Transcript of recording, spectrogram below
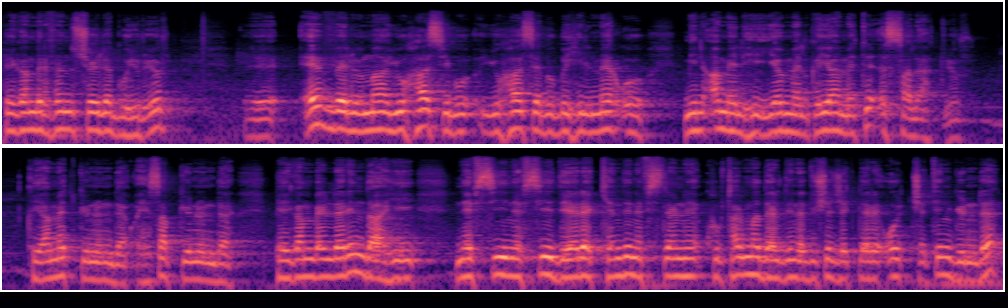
Peygamber Efendimiz şöyle buyuruyor. Ee, evvelü ma yuhasibu yuhasebu bihil mer'u min amelihi yevmel kıyameti es-salah diyor. Kıyamet gününde, hesap gününde peygamberlerin dahi nefsi nefsi diyerek kendi nefislerini kurtarma derdine düşecekleri o çetin günde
